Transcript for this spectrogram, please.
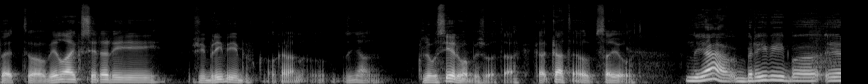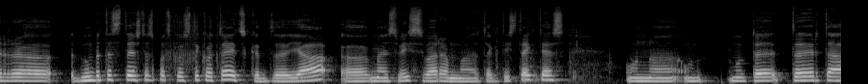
bet uh, vienlaikus ir arī šī brīvība kaut kādā ziņā kļuvusi ierobežotāka. Kā, kā tev sajūta? Nu, jā, brīvība ir. Uh, nu, tas tieši tas pats, ko es tikko teicu, kad jā, mēs visi varam tagad izteikties. Un, un, nu, te, te ir tā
